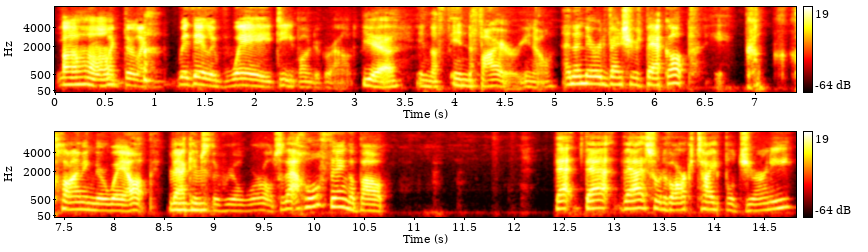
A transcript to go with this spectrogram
You know, Uh-huh. they're like they're like they live way deep underground yeah. in the in the fire, you know. And then their adventures back up, c- climbing their way up back into the real world. So that whole thing about that that that sort of archetypal journey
